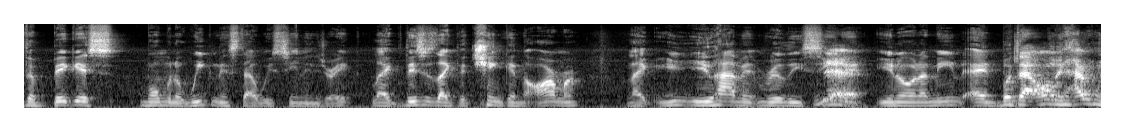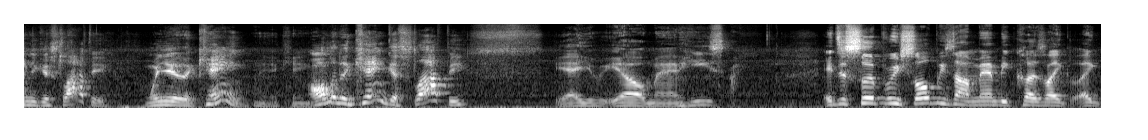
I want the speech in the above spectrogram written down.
the biggest moment of weakness that we've seen in Drake. Like this is like the chink in the armor Like you, you haven't really seen Yeah. it. You know what I mean? And But that only happens when you get sloppy. When you're the king. You're king. Only the king gets sloppy. Yeah, you yo man, he's it's a slippery slope he's on, man, because like like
